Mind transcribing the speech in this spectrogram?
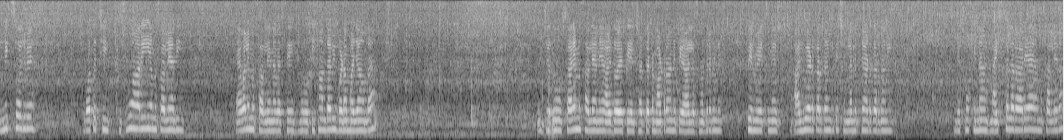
ਮਿਕਸ ਹੋ ਜਾਵੇ। ਬਹੁਤ ਅੱਛੀ ਖੁਸ਼ਬੂ ਆ ਰਹੀ ਹੈ ਮਸਾਲਿਆਂ ਦੀ। ਇਹ ਵਾਲੇ ਮਸਾਲੇ ਨਾਲ ਵੈਸੇ ਰੋਟੀ ਖਾਣ ਦਾ ਵੀ ਬੜਾ ਮਜ਼ਾ ਆਉਂਦਾ ਜਦੋਂ ਸਾਰੇ ਮਸਾਲਿਆਂ ਨੇ ਆਲੇ ਦੁਆਲੇ ਤੇਲ ਛੱਡਤਾ, ਟਮਾਟਰਾਂ ਨੇ, ਪਿਆਜ਼, ਲਸਣ, ਅਦਰਕ ਨੇ, ਫਿਰ ਮੈਂ ਵਿੱਚ ਮੈਂ ਆਲੂ ਐਡ ਕਰ ਦਾਂਗੀ ਤੇ ਸ਼ਿਮਲਾ ਮਿਰਚ ਐਡ ਕਰ ਦਾਂਗੀ। ਦੇਖੋ ਕਿੰਨਾ ਨਾਈਸ ਕਲਰ ਆ ਰਿਹਾ ਹੈ ਮਸਾਲੇ ਦਾ।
